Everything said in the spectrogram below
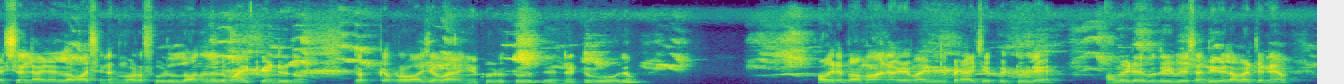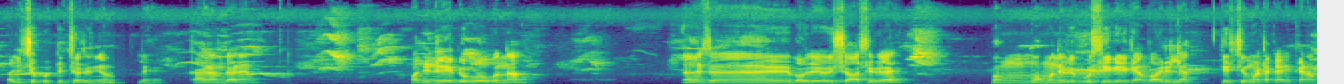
അശ്വൻ ലാലുള്ള വാശനഹമ്മ റസൂലുള്ള എന്നുള്ളത് മായ്ക്കേണ്ടി വന്നു. ഇതൊക്കെ പ്രവാചകൻ വഴങ്ങി കൊടുത്തു എന്നിട്ട് പോലും അവരെ ബഹുമാനകരമായ രീതിയിൽ പരാജയപ്പെട്ടു അല്ലേ അവരുടെ ദൈവിക സന്ധികൾ അവർ തന്നെ വലിച്ചു പൊട്ടിച്ചെറിഞ്ഞു അല്ലേ? കാരണം എന്താണ്? അതിലേക്ക് പോകുന്ന ഭൗതിക വിശ്വാസികളെ മുഹ- മുഹമ്മദ് നബി സ്വീകരിക്കാൻ പാടില്ല. തിരിച്ചിങ്ങോട്ടൊക്കെ അയക്കണം.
